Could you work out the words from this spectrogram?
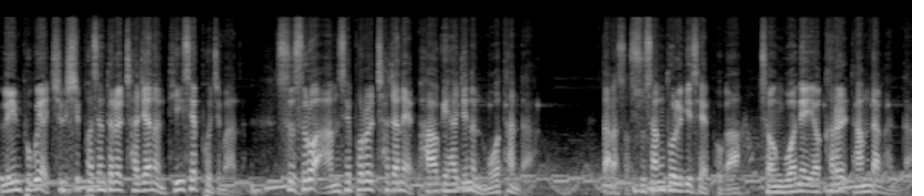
림프구의 70%를 차지하는 T세포지만 스스로 암세포를 찾아내 파괴하지는 못한다. 따라서 수상돌기 세포가 정부원의 역할을 담당한다.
